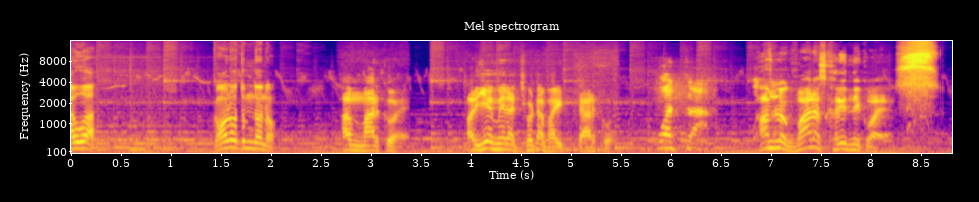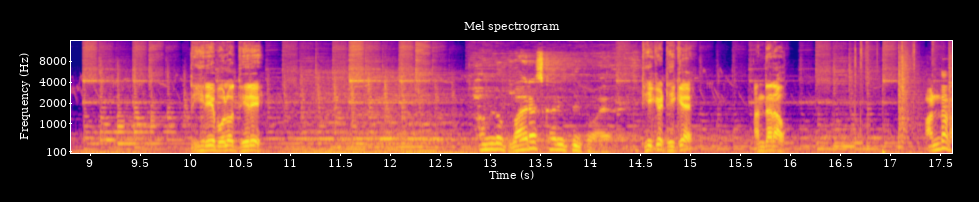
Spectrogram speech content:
क्या हुआ? कौन हो तुम दोनों? हम मार्को है और ये मेरा छोटा भाई डार्को हम लोग वायरस खरीदने को आए धीरे बोलो धीरे। हम लोग वायरस खरीदने को आए हैं। ठीक है ठीक है। अंदर आओ। अंदर?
